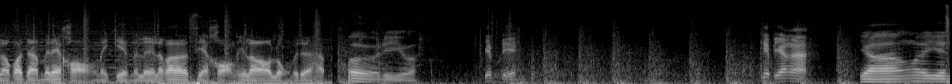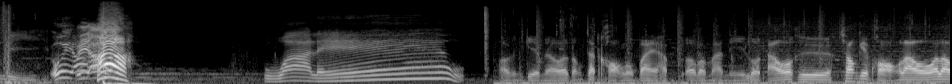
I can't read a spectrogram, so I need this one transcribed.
เราก็จะไม่ได้ของในเกมนั้นเลย แล้วก็เสียของที่เราเอาลงไปด้วยครับ เออดีว่ะ เก็บดิเก็บยังอะยังเลยเย็นดีโอ้ยเฮ้ยเอาเอาอะกูว่าแล้ว เอาเป็นเกมแล้วต้องจัดของลงไปครับก็ประมาณนี้โหลดเอาก็คือช่องเก็บของเราว่าเรา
